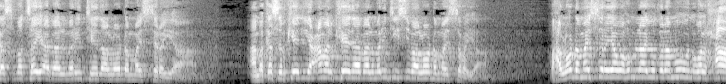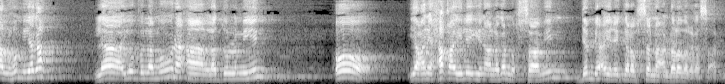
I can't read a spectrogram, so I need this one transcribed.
kasbatay abaalmarinteedaa loo dhammaystirayaa. Ama kasabkeeda iyo camalkeeda abaalmarintiisii baa loo dhammaystirayaa. Waxaa loo dhammaystirayaa wahum laa yudlamuun walxaal hum yaga laa yudlamuuna aan la dulmiyin oo yacni xaq ay leeyihiin aan laga nuqsaamin dembi aynay galabsanna aan dhalada laga saarin.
